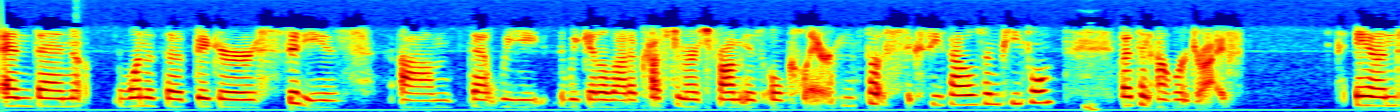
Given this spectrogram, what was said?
And then one of the bigger cities um, that we we get a lot of customers from is Eau Claire. It's about 60,000 people. That's an hour drive. And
